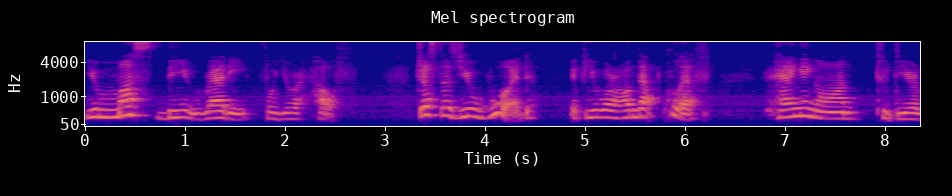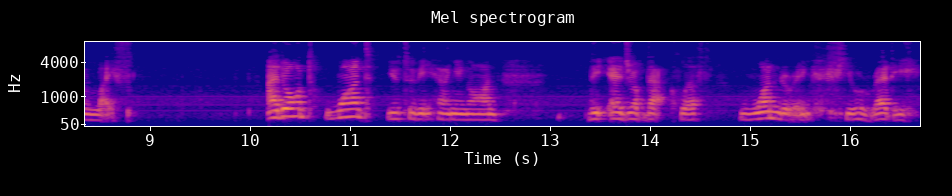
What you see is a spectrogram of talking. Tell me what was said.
you must be ready for your health, just as you would if you were on that cliff hanging on to dear life. I don't want you to be hanging on the edge of that cliff, wondering if you're ready.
